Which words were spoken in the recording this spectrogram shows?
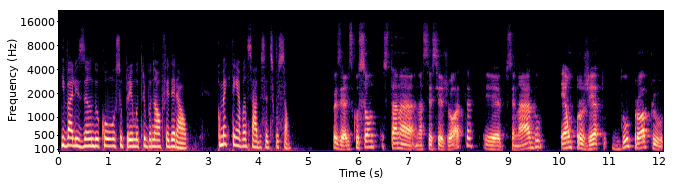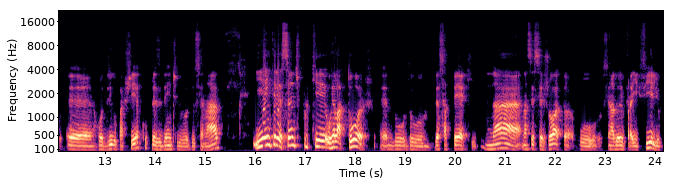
rivalizando com o Supremo Tribunal Federal. Como é que tem avançado essa discussão? Pois é, a discussão está na, na CCJ é, do Senado. É um projeto do próprio é, Rodrigo Pacheco, presidente do, do Senado. E é interessante porque o relator é, do, do, dessa PEC na, na CCJ, o senador Efraim Filho,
